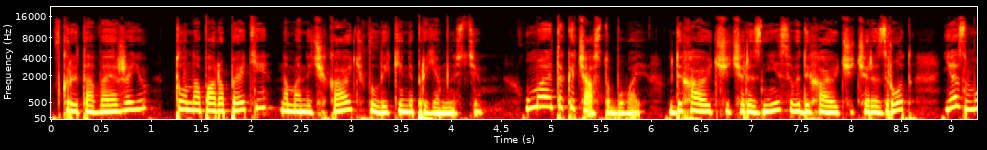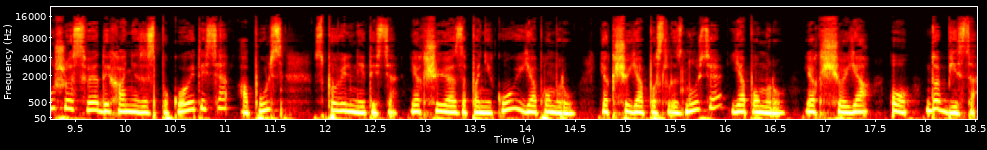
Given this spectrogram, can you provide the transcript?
вкрита вежею, то на парапеті на мене чекають великі неприємності. У мене таке часто буває. Вдихаючи через ніс, видихаючи через рот, я змушую своє дихання заспокоїтися, а пульс сповільнитися. Якщо я запанікую, я помру. Якщо я послизнуся, я помру. Якщо я о, до біса,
